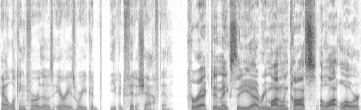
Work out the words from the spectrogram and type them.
kind of looking for those areas where you could you could fit a shaft in. Correct. It makes the uh, remodeling costs a lot lower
